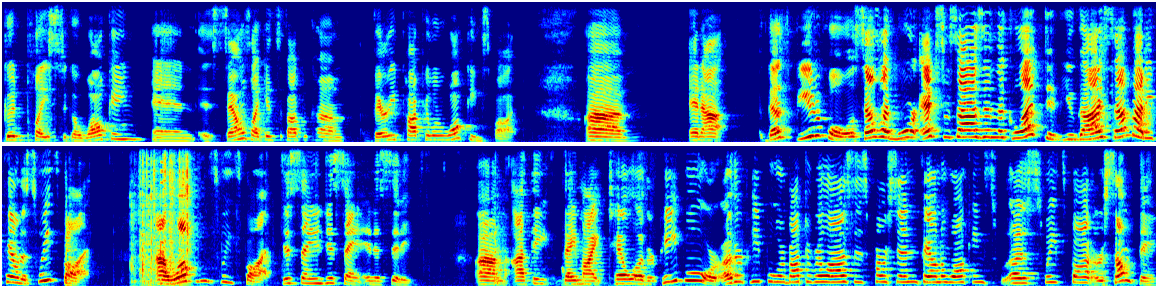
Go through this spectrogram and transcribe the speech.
good place to go walking. And it sounds like it's about to become a very popular walking spot. Um, and I, that's beautiful. It sounds like more exercise in the collective, you guys. Somebody found a sweet spot, a walking sweet spot. Just saying, just saying, in a city. Um, I think they might tell other people, or other people are about to realize this person found a walking uh, sweet spot or something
